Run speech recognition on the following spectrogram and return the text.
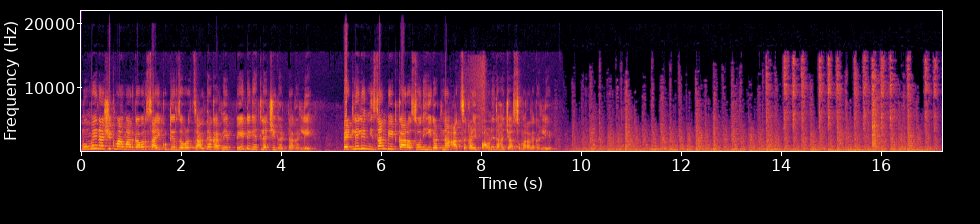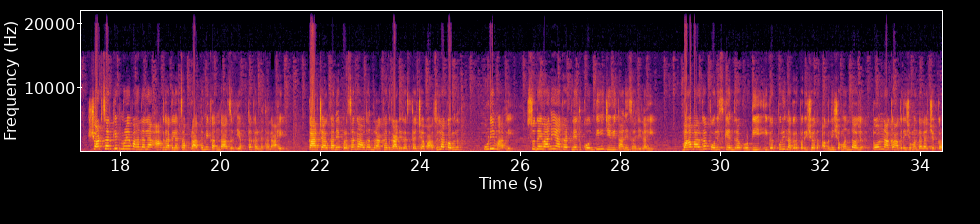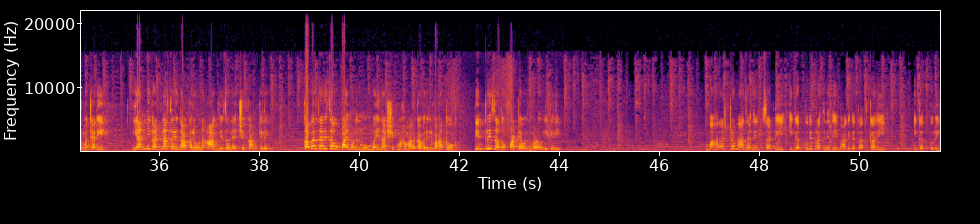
मुंबई नाशिक महामार्गावर साई कुटीरजवळ चालत्या कारने पेट घेतल्याची घटना घडली. पेटलेली निसान बीट कार असून ही घटना आज सकाळी पावणे दहाच्या सुमाराला घडली. शॉर्ट सर्किटमुळे वाहनाला आग लागल्याचा प्राथमिक अंदाज व्यक्त करण्यात आला आहे. कार चालकाने प्रसंगावधान राखत गाडी रस्त्याच्या बाजूला करून उडी मारली. सुदैवाने या घटनेत कोणतीही जीवितहानी झाली नाही. महामार्ग पोलीस केंद्र घोटी इगतपुरी नगर परिषद अग्निशमन दल टोल नाका अग्निशमन दलाचे कर्मचारी यांनी घटनास्थळी दाखल होऊन आग विझवण्याचे काम केले. खबरदारीचा उपाय म्हणून मुंबई नाशिक महामार्गावरील वाहतूक पिंपरी सदो फाट्यावरून वळवली गेली. महाराष्ट्र माझा न्यूजसाठी इगतपुरी प्रतिनिधी भागीरथ तातकरी इगतपुरी.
